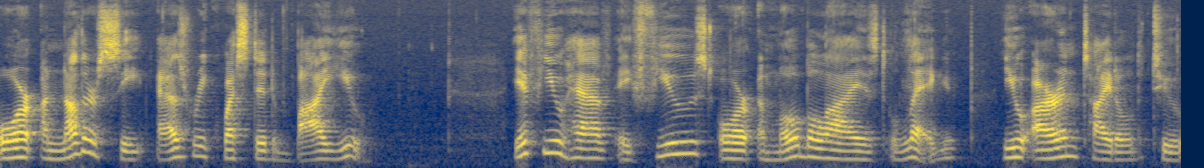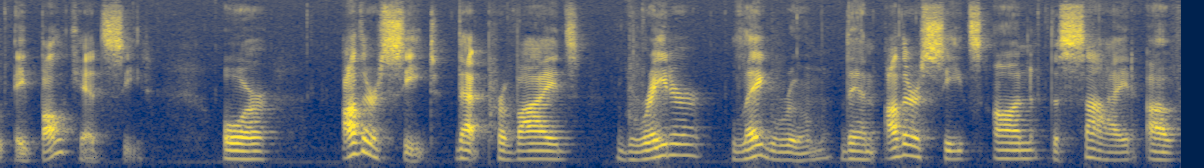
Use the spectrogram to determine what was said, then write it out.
or another seat as requested by you. If you have a fused or immobilized leg, you are entitled to a bulkhead seat or other seat that provides greater leg room than other seats on the side of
